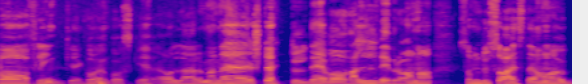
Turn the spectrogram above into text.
var flink, eh, Kojonkoski. All ære. Men eh, Støkkel, det var veldig bra. Han har, som du sa i sted, han har jo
